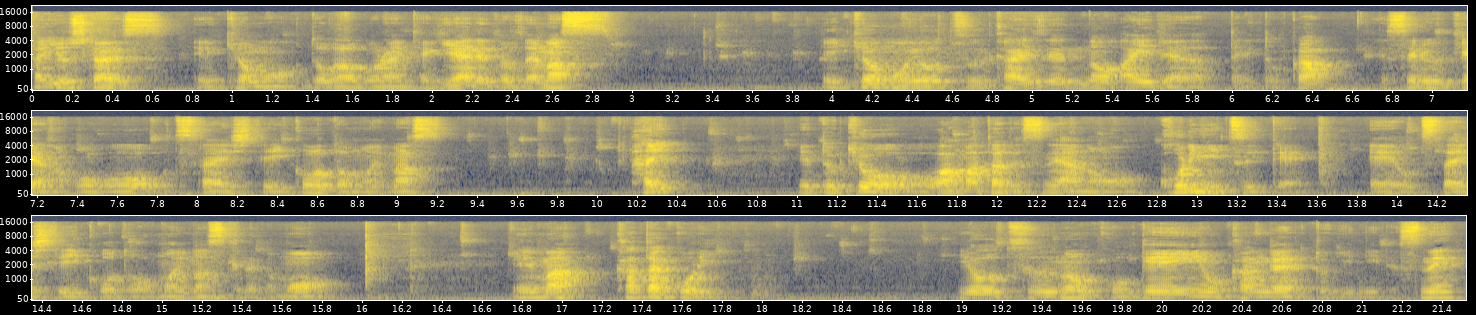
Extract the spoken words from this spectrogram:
はい、吉川です、えー今日も動画をご覧いただきありがとうございます、えー今日も腰痛改善のアイデアだったりとかセルフケアの方法をお伝えしていこうと思います。はい、えっと今日はまたですねあのこりについて、えお伝えしていこうと思いますけれども、えまあ肩こり腰痛のこう原因を考えるときにですね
